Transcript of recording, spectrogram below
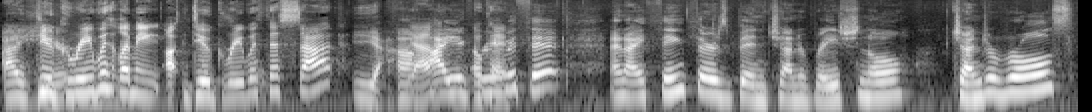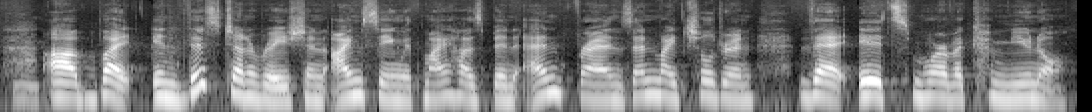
I, do you agree with? Let me. Uh, do you agree with this stat? Yeah, uh, yeah? I agree okay. with it, and I think there's been generational gender roles, mm. uh, but in this generation, I'm seeing with my husband and friends and my children that it's more of a communal.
